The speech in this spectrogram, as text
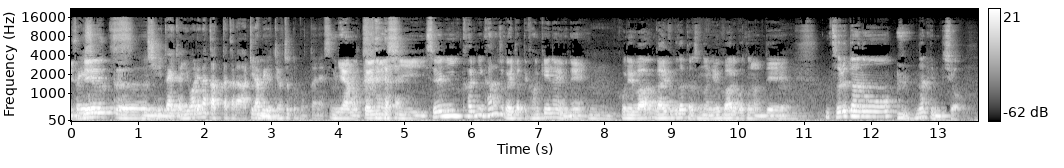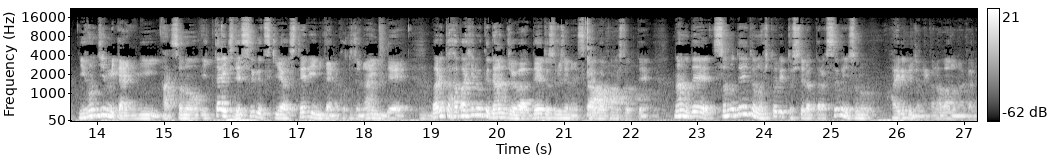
Facebook 知りたいとは言われなかったから諦めるっていうのはちょっともったいないですね。いや、もったいないし、それに仮に彼女がいたって関係ないよね。うんこれは外国だったらそんなのよくあることなんで、それとあの、なんて言うんでしょう。日本人みたいに、はいその1対1ですぐ付き合うステディみたいなことじゃないんで、うん割と幅広く男女がデートするじゃないですか、外国の人って。なので、そのデートの一人としてだったらすぐにその入れるんじゃないかな、輪の中に。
